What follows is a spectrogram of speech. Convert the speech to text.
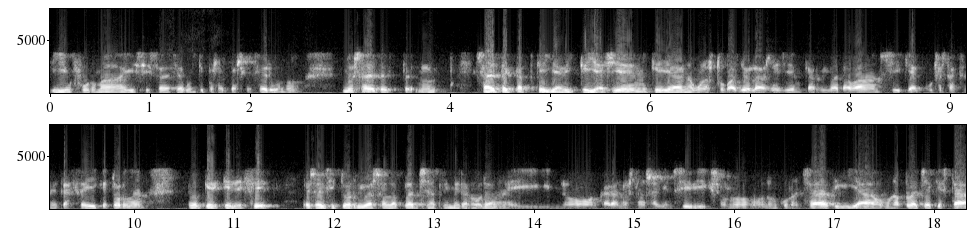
i informar i si s'ha de fer algun tipus d'actuació fer-ho, no? No s'ha detectat, no, detectat que hi, ha, que hi ha gent, que hi ha algunes tovalloles de gent que ha arribat abans i que potser està fent el cafè i que tornen, però que, que de fet és a dir, si tu arribes a la platja a primera hora i encara no estan els agents cívics o no, no han començat i hi ha una platja que, està,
